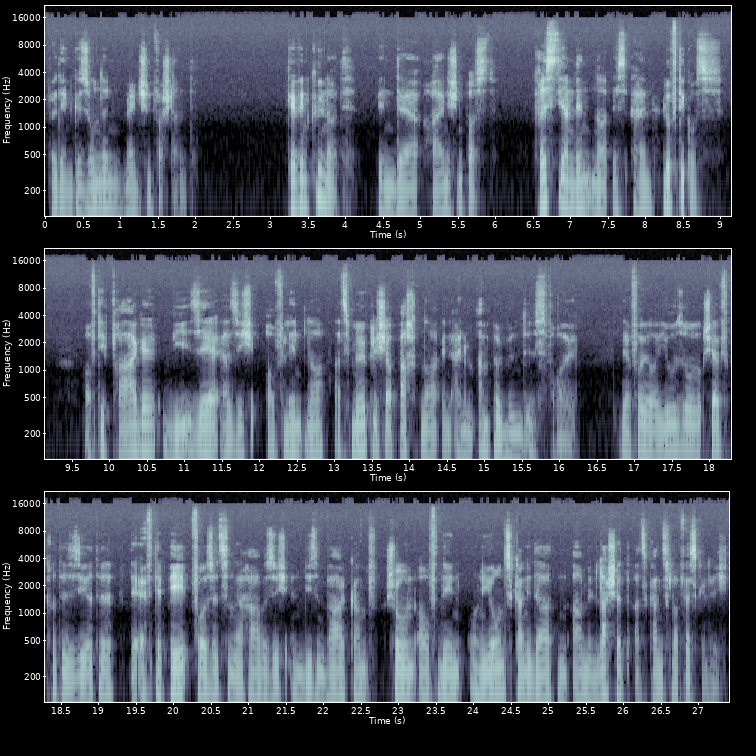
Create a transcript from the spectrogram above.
für den gesunden Menschenverstand. Kevin Kühnert in der Rheinischen Post. Christian Lindner ist ein Luftikus. Auf die Frage, wie sehr er sich auf Lindner als möglicher Partner in einem Ampelbündnis freut. Der frühere Juso-Chef kritisierte, der FDP-Vorsitzende habe sich in diesem Wahlkampf schon auf den Unionskandidaten Armin Laschet als Kanzler festgelegt.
